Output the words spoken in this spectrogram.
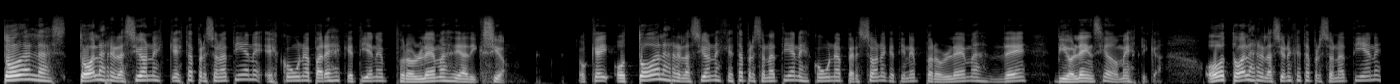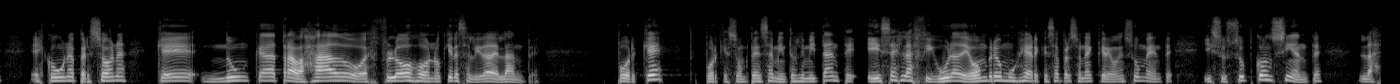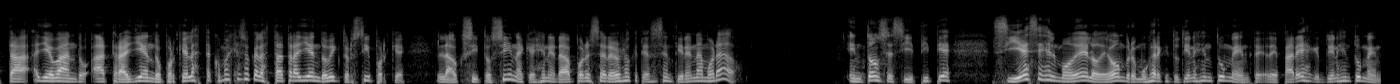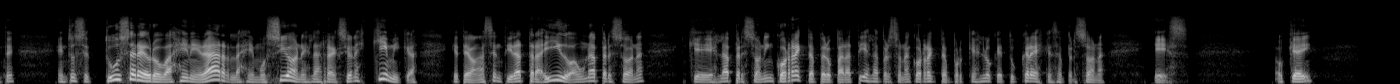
todas las, todas las relaciones que esta persona tiene es con una pareja que tiene problemas de adicción. O todas las relaciones que esta persona tiene es con una persona que tiene problemas de violencia doméstica. O todas las relaciones que esta persona tiene es con una persona que nunca ha trabajado o es flojo o no quiere salir adelante. ¿Por qué? Porque son pensamientos limitantes. Esa es la figura de hombre o mujer que esa persona creó en su mente y su subconsciente la está llevando, atrayendo. ¿Por qué la está, ¿Cómo es que eso que la está atrayendo, Víctor? Sí, porque la oxitocina que es generada por el cerebro es lo que te hace sentir enamorado. Entonces, si, si ese es el modelo de hombre o mujer que tú tienes en tu mente, de pareja que tú tienes en tu mente, entonces tu cerebro va a generar las emociones, las reacciones químicas que te van a sentir atraído a una persona que es la persona incorrecta, pero para ti es la persona correcta porque es lo que tú crees que esa persona es. ¿Ok?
